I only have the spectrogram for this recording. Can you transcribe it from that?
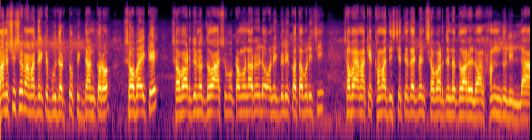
মানুষ হিসেবে আমাদেরকে বুঝার তৌফিক দান করো। সবাইকে সবার জন্য দোয়া, শুভকামনা রইল। অনেকগুলি কথা বলেছি। সবাই আমাকে ক্ষমা দৃষ্টিতে দেখবেন। সবার জন্য দোয়া রইল। আলহামদুলিল্লাহ।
